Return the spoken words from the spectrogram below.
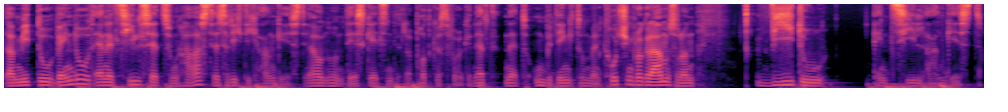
damit du, wenn du eine Zielsetzung hast, es richtig angehst. Ja? Und um das geht es in der Podcast-Folge. Nicht, nicht unbedingt um mein Coaching-Programm, sondern wie du ein Ziel angehst.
